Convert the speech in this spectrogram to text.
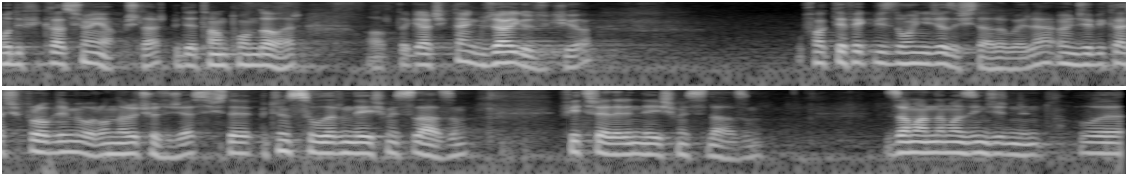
modifikasyon yapmışlar. Bir de tamponda var. Altta gerçekten güzel gözüküyor. Ufak tefek biz de oynayacağız işte arabayla. Önce birkaç problemi var. Onları çözeceğiz. İşte bütün sıvıların değişmesi lazım. Filtrelerin değişmesi lazım. Zamanlama zincirinin, ve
